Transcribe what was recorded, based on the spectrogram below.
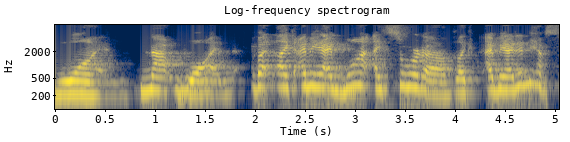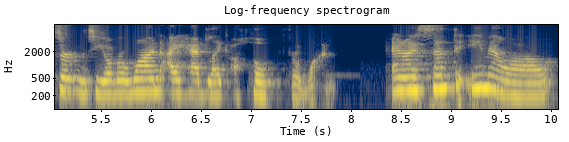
one, not one. But like, I mean, I want, I sort of like, I mean, I didn't have certainty over one. I had like a hope for one. And I sent the email out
